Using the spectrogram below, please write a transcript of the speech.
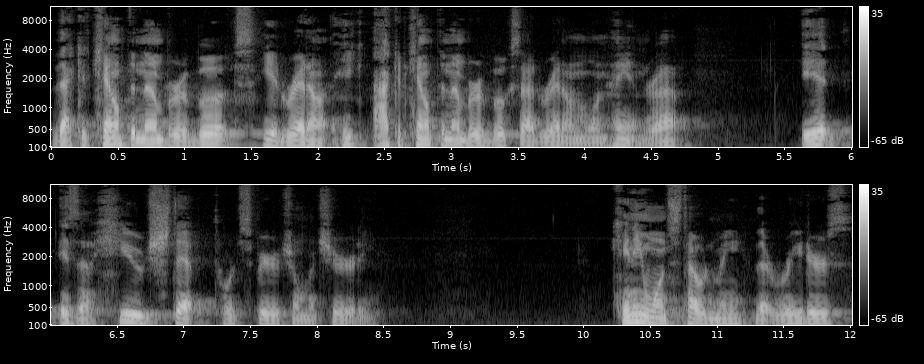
that could count the number of books he had read on, he, I could count the number of books I'd read on one hand, right? It is a huge step towards spiritual maturity. Kenny once told me that readers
